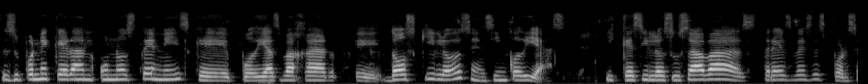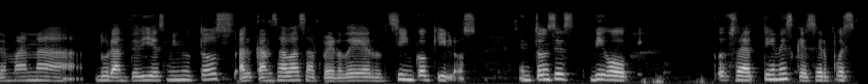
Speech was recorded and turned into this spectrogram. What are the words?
Se supone que eran unos tenis que podías bajar eh, dos kilos en cinco días y que si los usabas tres veces por semana durante diez minutos, alcanzabas a perder cinco kilos. Entonces, digo, o sea, tienes que ser pues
